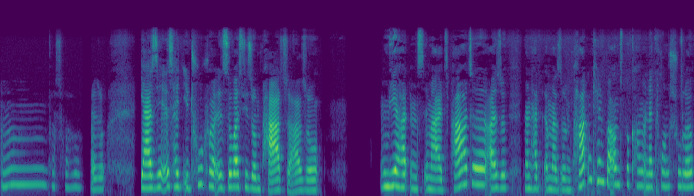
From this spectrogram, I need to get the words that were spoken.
Ähm, was war Also, ja, sie ist halt, ihr Tutor ist sowas wie so ein Pate. Also, wir hatten es immer als Pate. Also man hat immer so ein Patenkind bei uns bekommen in der Grundschule.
